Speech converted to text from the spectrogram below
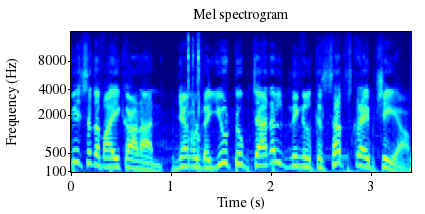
വിശദമായി കാണാൻ ഞങ്ങളുടെ യൂട്യൂബ് ചാനൽ നിങ്ങൾക്ക് സബ്സ്ക്രൈബ് ചെയ്യാം.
